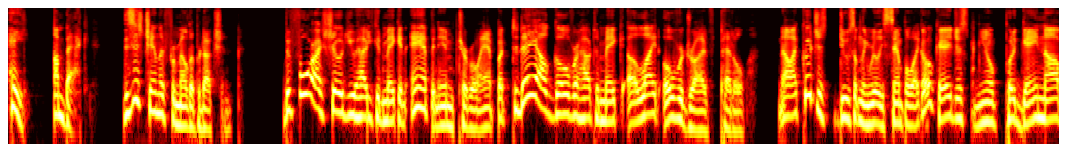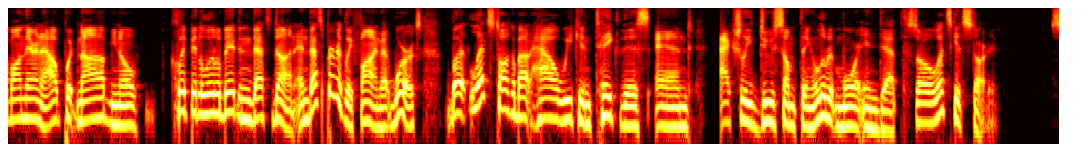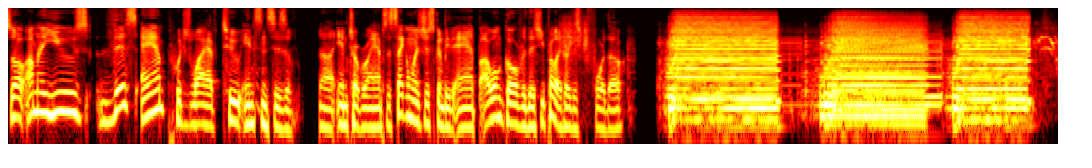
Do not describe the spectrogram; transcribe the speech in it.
Hey, I'm back. This is Chandler from Melda Production. Before I showed you how you could make an amp in MTurboAmp, but today I'll go over how to make a light overdrive pedal. Now I could just do something really simple like, okay, just, you know, put a gain knob on there and an output knob, you know, clip it a little bit and that's done. And that's perfectly fine, that works. But let's talk about how we can take this and actually do something a little bit more in depth. So let's get started. So I'm going to use this amp, which is why I have two instances of uh, MTurboAmps. The second one is just going to be the amp. I won't go over this. You probably heard this before, though.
